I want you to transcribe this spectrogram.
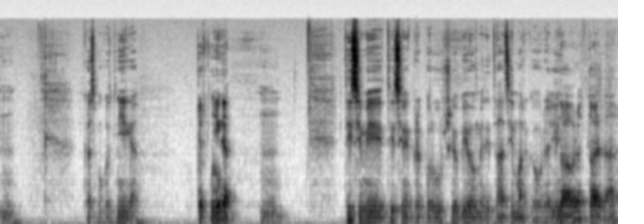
Mm. Kad smo kod knjiga, Kod knjiga? mm. ti, si mi, ti si mi preporučio bio meditacije Marka Aurelija. Dobro, to je da.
